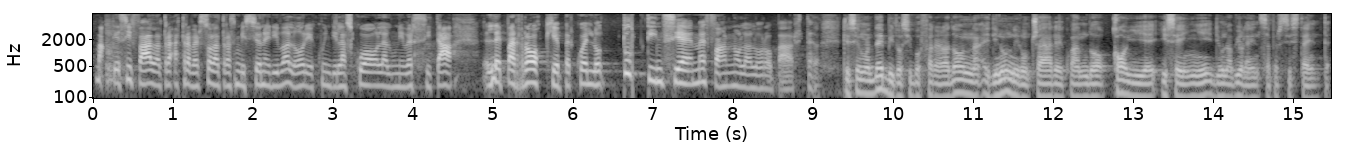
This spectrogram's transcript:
ma che si fa attraverso la trasmissione di valori e quindi la scuola, l'università, le parrocchie, per quello tutti insieme fanno la loro parte. Che se un addebito si può fare alla donna è di non rinunciare quando coglie i segni di una violenza persistente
